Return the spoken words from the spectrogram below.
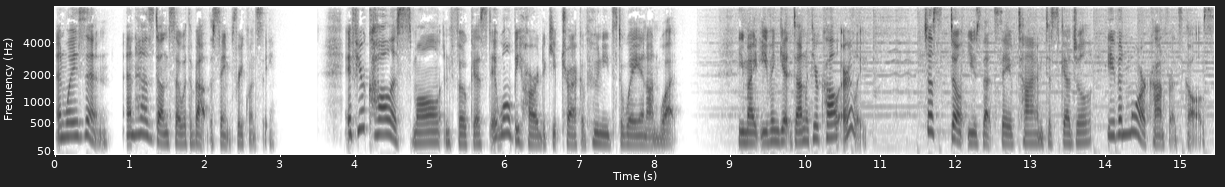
and weighs in and has done so with about the same frequency. If your call is small and focused, it won't be hard to keep track of who needs to weigh in on what. You might even get done with your call early. Just don't use that saved time to schedule even more conference calls.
